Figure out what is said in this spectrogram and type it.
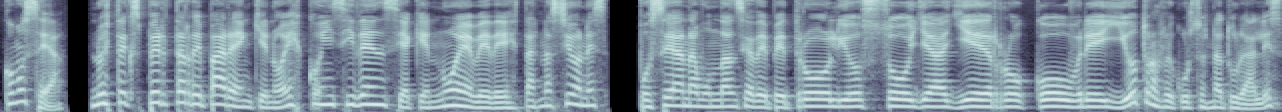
Como sea, nuestra experta repara en que no es coincidencia que nueve de estas naciones posean abundancia de petróleo, soya, hierro, cobre y otros recursos naturales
